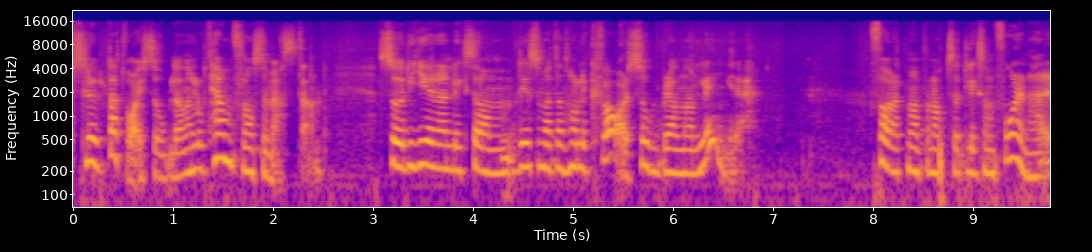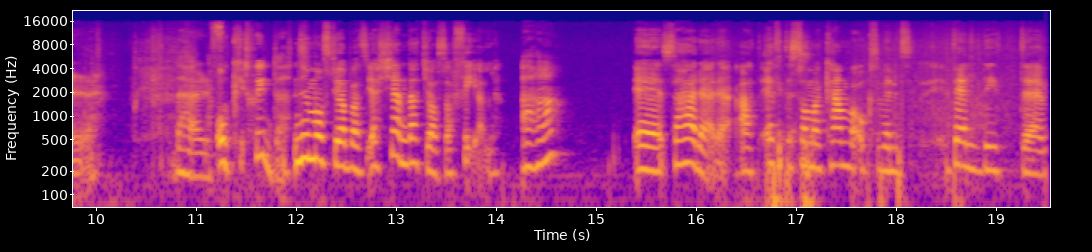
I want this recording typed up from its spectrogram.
slutat vara i solen och åkt hem från semestern. Så det ger en liksom, det är som att den håller kvar solbrännan längre. För att man på något sätt liksom får den här, det här fuktskyddet. Nu måste jag bara, jag kände att jag sa fel. Aha. Eh, så här är det, att eftersom man kan vara också väldigt, väldigt eh,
